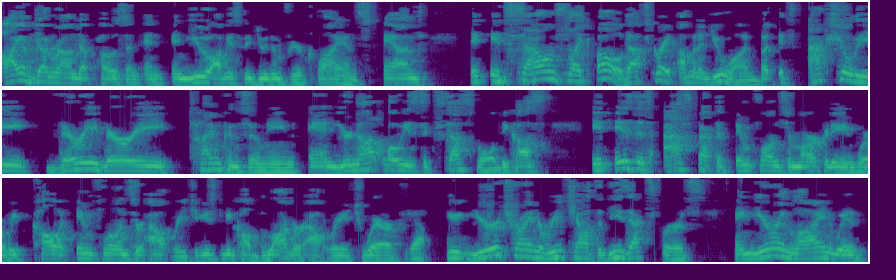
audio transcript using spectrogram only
I have done roundup posts and, and, and you obviously do them for your clients. And it, it sounds like, oh, that's great. I'm going to do one, but it's actually very, very time consuming and you're not always successful because it is this aspect of influencer marketing where we call it influencer outreach. It used to be called blogger outreach where Yeah. you, you're trying to reach out to these experts and you're in line with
